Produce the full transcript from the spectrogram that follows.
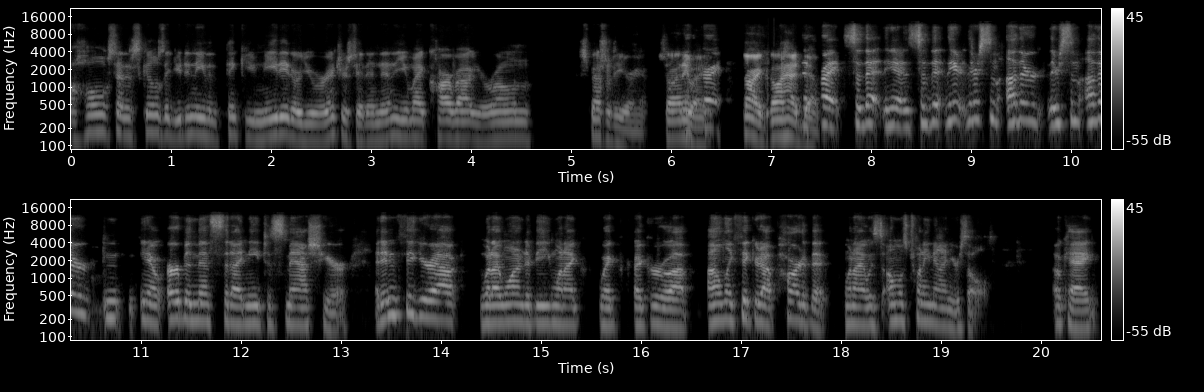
a whole set of skills that you didn't even think you needed or you were interested in and then you might carve out your own specialty area. So anyway right. sorry go ahead Deb. right. So that you know so that there, there's some other there's some other mm, you know urban myths that i need to smash here. I didn't figure out what i wanted to be when i when i grew up. I only figured out part of it when i was almost 29 years old okay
